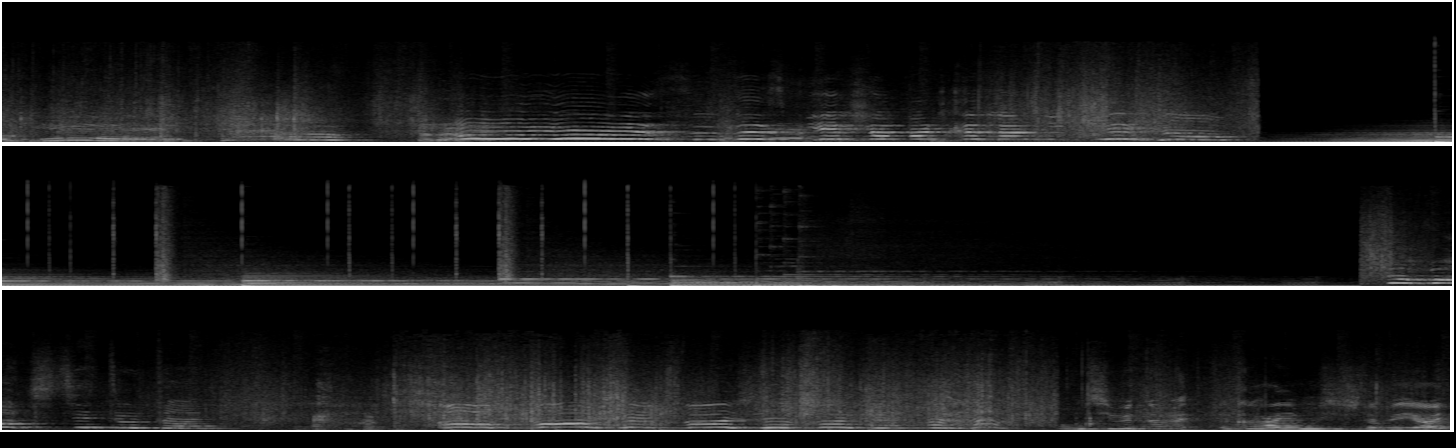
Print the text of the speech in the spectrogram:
Ojej! Co to? To jest pierwsza paczka dla tutaj! O Boże, Boże, Boże! Kochanie, musisz to wyjąć?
